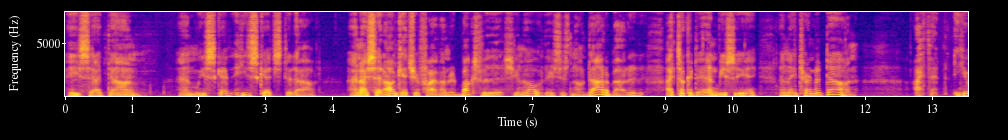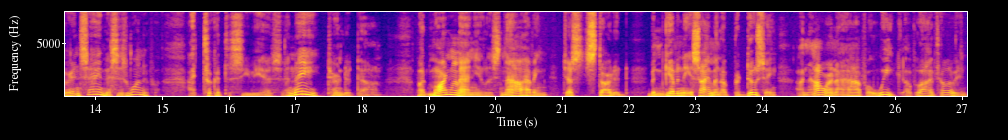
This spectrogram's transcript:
he sat down and we ske- he sketched it out. And I said, I'll get you 500 bucks for this. You know, there's just no doubt about it. I took it to NBC and they turned it down. I said, You're insane. This is wonderful. I took it to CBS and they turned it down. But Martin Manulis, now having just started, been given the assignment of producing an hour and a half a week of live television,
